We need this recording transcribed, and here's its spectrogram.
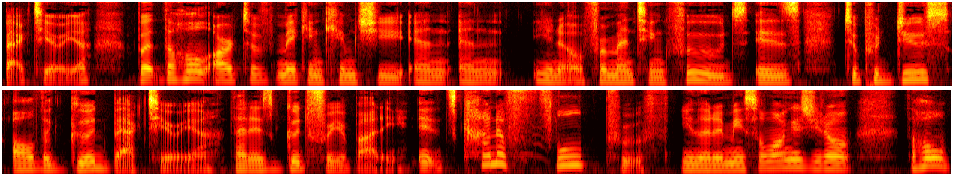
bacteria. But the whole art of making kimchi and, and you know fermenting foods is to produce all the good bacteria that is good for your body. It's kind of foolproof. You know what I mean? So long as you don't, the whole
